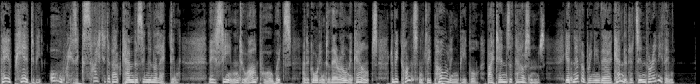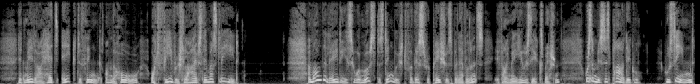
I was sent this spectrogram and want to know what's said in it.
They appeared to be always excited about canvassing and electing. They seemed, to our poor wits, and according to their own accounts, to be constantly polling people by tens of thousands, yet never bringing their candidates in for anything. It made our heads ache to think, on the whole, what feverish lives they must lead. Among the ladies who were most distinguished for this rapacious benevolence, if I may use the expression, was a Mrs. Pardiggle, who seemed,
